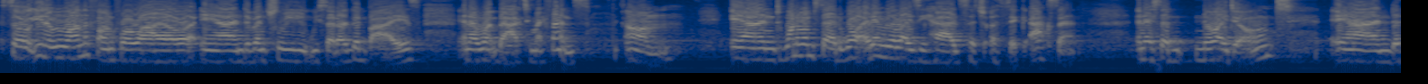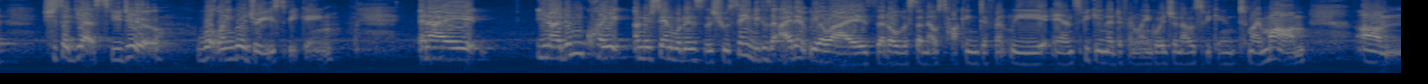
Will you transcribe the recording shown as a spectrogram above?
so, you know, we were on the phone for a while and eventually we said our goodbyes and I went back to my friends. Um, and one of them said, well, I didn't realize he had such a thick accent. And I said, no, I don't. And she said, yes, you do. What language are you speaking? And I, you know, I didn't quite understand what it is that she was saying because I didn't realize that all of a sudden I was talking differently and speaking a different language and I was speaking to my mom. Um,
